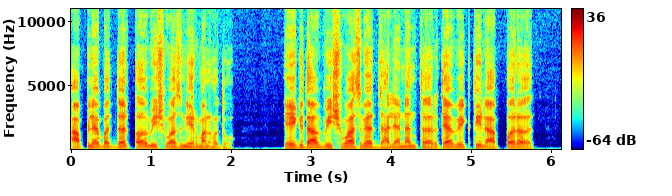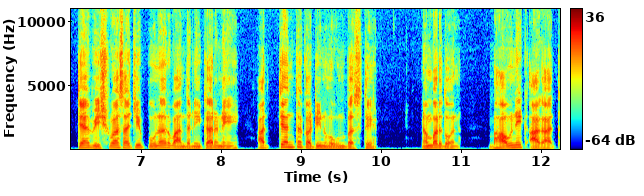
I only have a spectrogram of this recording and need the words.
आपल्याबद्दल अविश्वास निर्माण होतो. एकदा विश्वासघात झाल्यानंतर त्या व्यक्तीला परत त्या विश्वासाची पुनर्बांधणी करणे अत्यंत कठीण होऊन बसते. नंबर दोन भावनिक आघात.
